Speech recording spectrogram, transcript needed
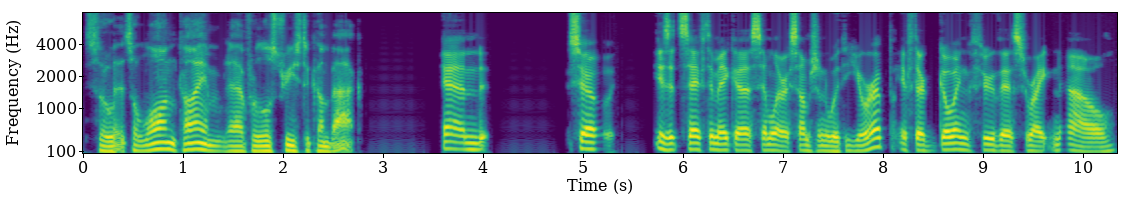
So it's a long time uh, for those trees to come back. And so is it safe to make a similar assumption with Europe? If they're going through this right now,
